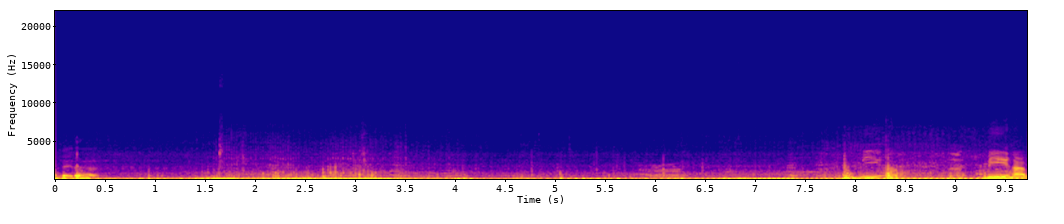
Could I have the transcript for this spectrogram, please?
ถเลยเด้อมีครับ มีครับ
